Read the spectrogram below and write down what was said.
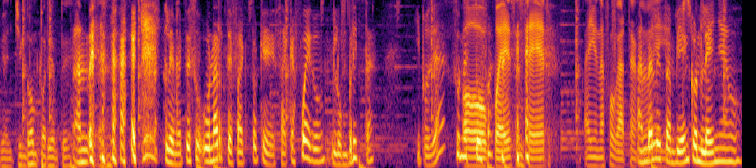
Bien chingón, pariente. And- le metes un artefacto que saca fuego, lumbrita, y pues ya, es una O estufa. puedes hacer. Hay una fogata. ¿no? Ándale Ahí, también con leña o,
